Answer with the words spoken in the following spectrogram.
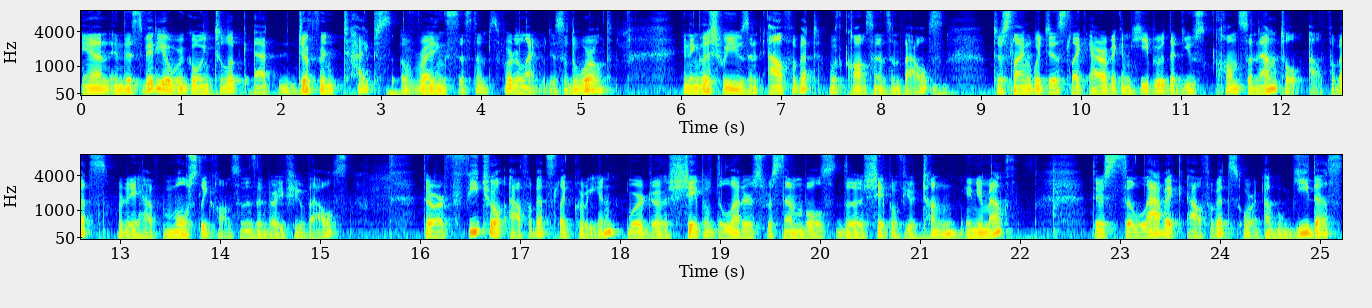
And in this video, we're going to look at different types of writing systems for the languages of the world. In English, we use an alphabet with consonants and vowels. There's languages like Arabic and Hebrew that use consonantal alphabets, where they have mostly consonants and very few vowels. There are featural alphabets like Korean, where the shape of the letters resembles the shape of your tongue in your mouth. There's syllabic alphabets or abugidas,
